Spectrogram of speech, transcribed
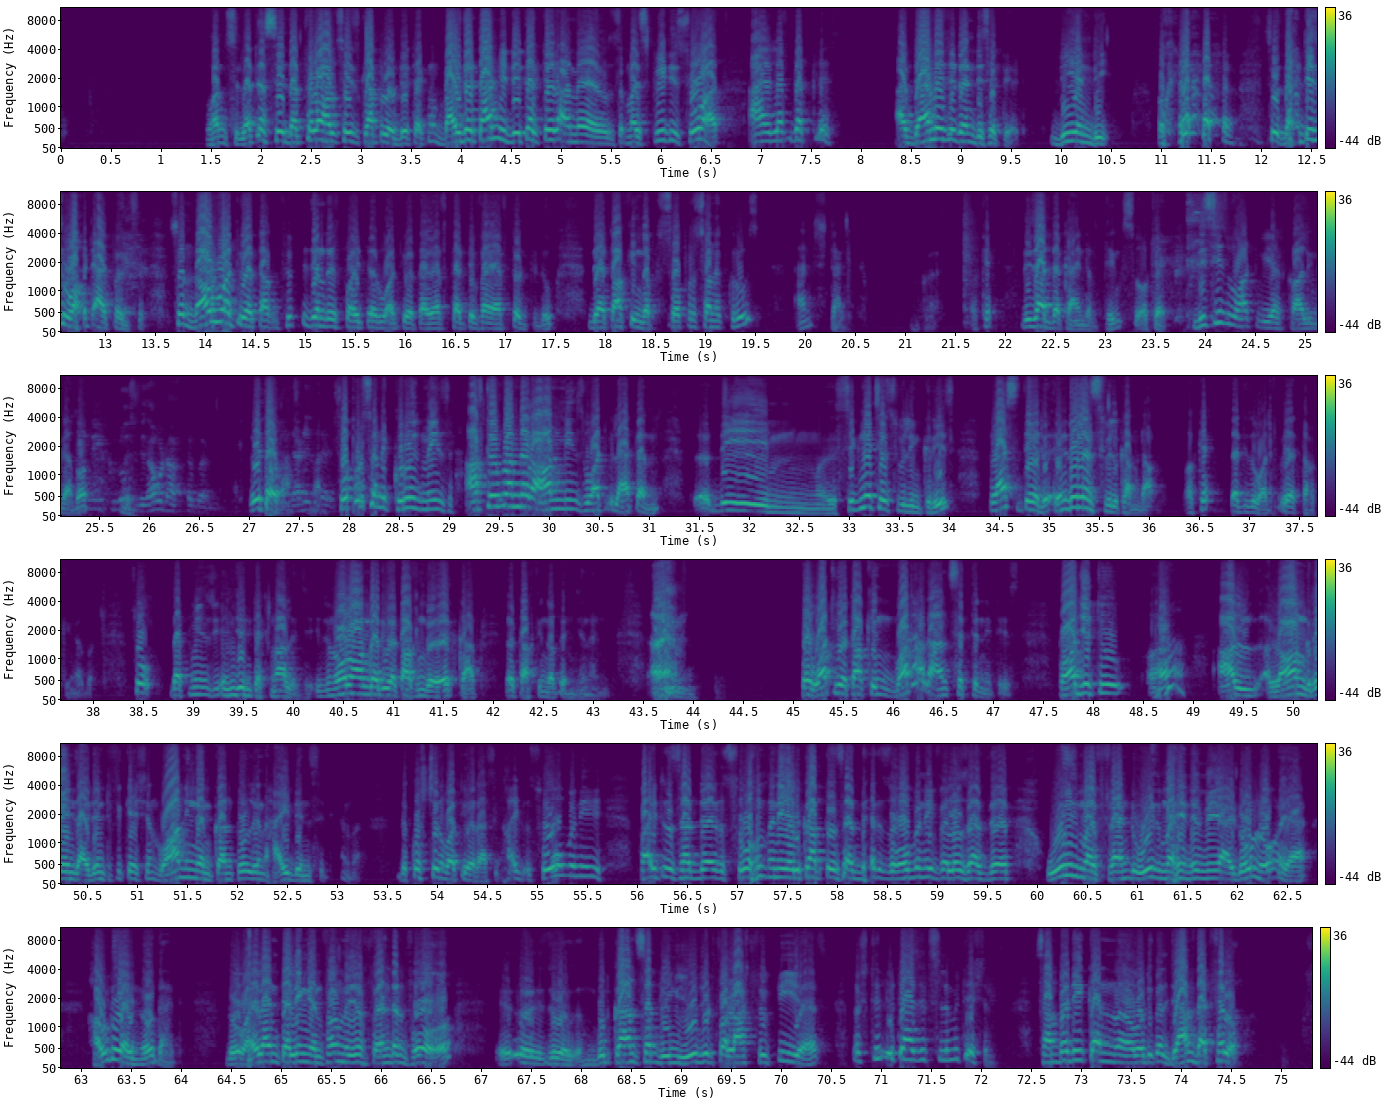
once let us say that fellow also is capable of detecting. By the time he detected, I may, my speed is so high, I have left that place. I have damaged and disappeared. D and D. Okay. so that is what happens. So now what we are talking, fifth generation fighter, what you are talking, F-35, F-22, they are talking of supersonic cruise and stealth. Okay. These are the kind of things. Okay. This is what we are calling about. cruise without afterburner. Without afterburner. Supersonic cruise means after one afterburner on means what will happen? Uh, the um, signatures will increase plus their endurance will come down. Okay. That is what we are talking about. So that means engine technology. It's no longer you are talking about aircraft, you are talking of engine. And so what we are talking, what are the uncertainties? Positive, uh, all long range identification, warning and control in high density. The question what you are asking, so many fighters are there, so many helicopters are there, so many fellows are there. Who is my friend, who is my enemy? I don't know. Yeah. How do I know that? Though while I am telling information friend and foe, uh, good concept being used for last 50 years, but still it has its limitations. Somebody can uh, what you call jam that fellow.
